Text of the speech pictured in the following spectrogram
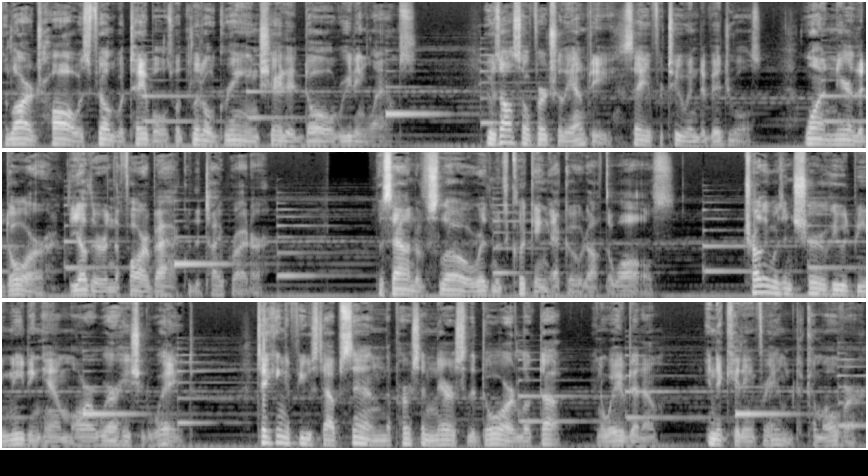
The large hall was filled with tables with little green shaded dull reading lamps. It was also virtually empty, save for two individuals, one near the door, the other in the far back with a typewriter. The sound of slow, rhythmic clicking echoed off the walls. Charlie wasn't sure who would be meeting him or where he should wait. Taking a few steps in, the person nearest to the door looked up and waved at him, indicating for him to come over.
